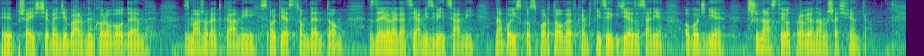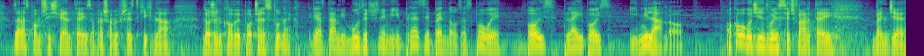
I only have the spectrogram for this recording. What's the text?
E, Przejście będzie barwnym korowodem z mażoretkami, z orkiestrą dentą, z delegacjami, z wieńcami na boisko sportowe w Kępnicy, gdzie zostanie o godzinie 13.00 odprawiona msza święta. Zaraz po mszy świętej zapraszamy wszystkich na dożynkowy poczęstunek. Gwiazdami muzycznymi imprezy będą zespoły Boys, Playboys i Milano. Około godziny 24 będzie,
